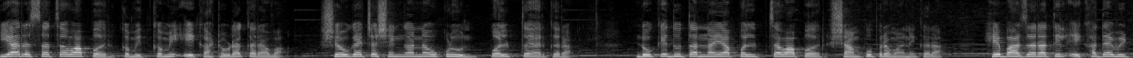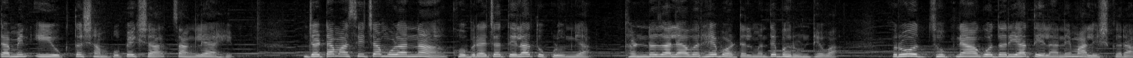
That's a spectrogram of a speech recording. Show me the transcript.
या रसाचा वापर कमीत कमी एक आठवडा करावा. शेवग्याच्या शेंगांना उकळून पल्प तयार करा. डोके धुताना या पल्पचा वापर शॅम्पूप्रमाणे करा. हे बाजारातील एखाद्या व्हिटॅमिन e ईयुक्त शॅम्पूपेक्षा चांगले आहे. जटामासीच्या मुळांना खोबऱ्याच्या तेलात उकळून घ्या. थंड झाल्यावर हे बॉटलमध्ये भरून ठेवा. रोज झोपण्या अगोदर या तेलाने मालिश करा.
